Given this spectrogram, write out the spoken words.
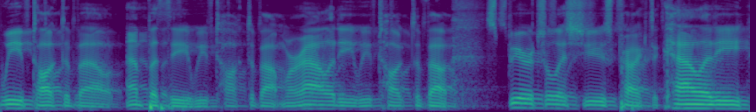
we've talked about empathy, we've talked about morality, we've talked about spiritual issues, practicality,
